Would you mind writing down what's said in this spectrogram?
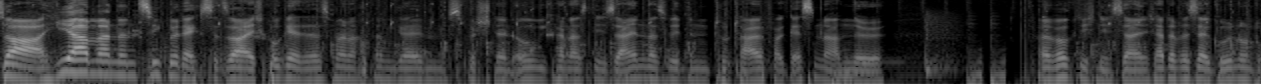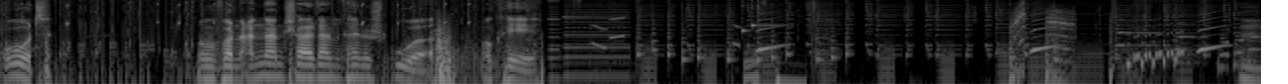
So, hier haben wir einen Secret Exit. So, ich gucke jetzt erstmal nach dem gelben Switch, denn irgendwie kann das nicht sein, dass wir den total vergessen haben. Nö. Kann wirklich nicht sein. Ich hatte bisher grün und rot. Und von anderen Schaltern keine Spur. Okay. Hm.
